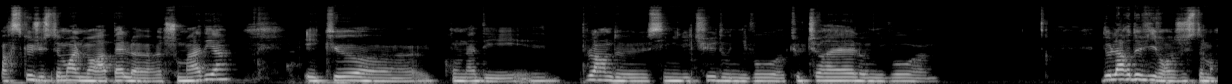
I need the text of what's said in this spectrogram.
parce que justement, elle me rappelle euh, Shumadia et que euh, qu'on a des plein de similitudes au niveau culturel, au niveau de l'art de vivre justement,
